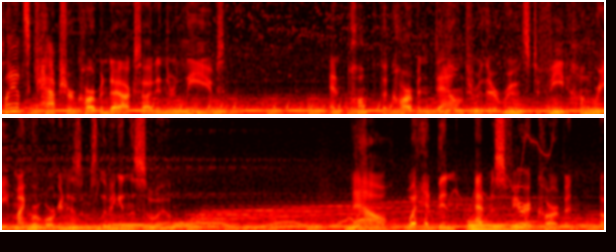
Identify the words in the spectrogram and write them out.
Plants capture carbon dioxide in their leaves and pump the carbon down through their roots to feed hungry microorganisms living in the soil. Now, what had been atmospheric carbon, a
